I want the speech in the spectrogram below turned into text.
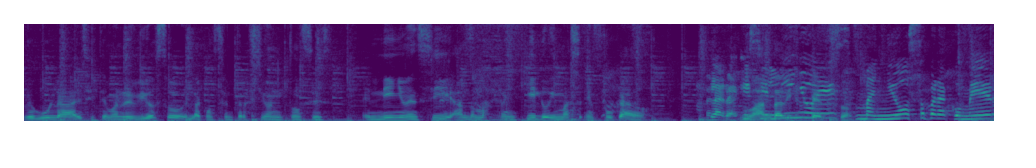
regula el sistema nervioso, la concentración. Entonces, el niño en sí anda más tranquilo y más enfocado. Claro, y si el niño disperso. es mañoso para comer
